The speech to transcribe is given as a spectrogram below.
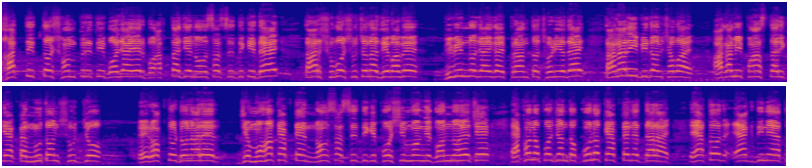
ভ্রাতৃত্ব সম্প্রীতি বজায়ের বার্তা যে নৌসাদ সিদ্দিকি দেয়, তার শুভ সূচনা যেভাবে বিভিন্ন জায়গায় প্রান্ত ছড়িয়ে দেয়, তানারই বিধানসভায় আগামী পাঁচ তারিখে একটা নূতন সূর্য, এই রক্ত ডোনারের যে মহা ক্যাপ্টেন নৌসাদ সিদ্দিকি পশ্চিমবঙ্গে গণ্য হয়েছে এখনও পর্যন্ত কোনো ক্যাপ্টেনের দ্বারায় এত, একদিনে এত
